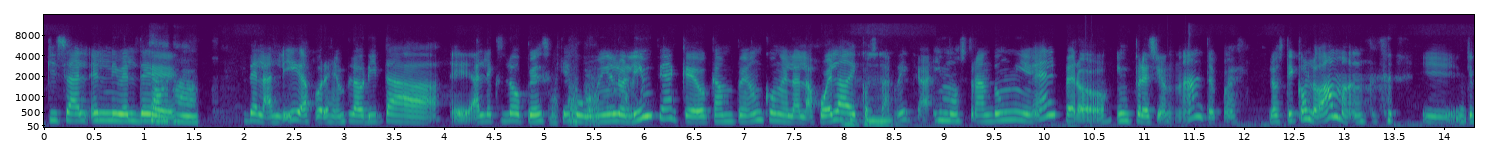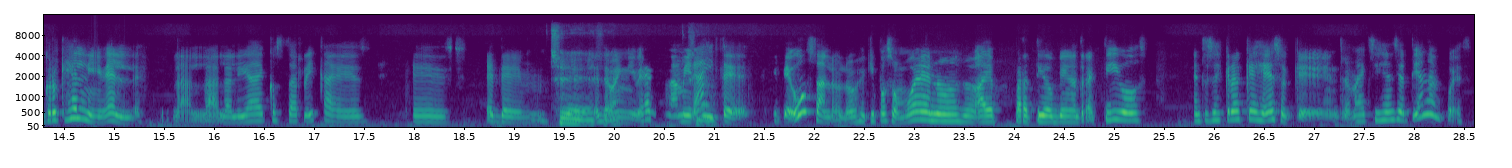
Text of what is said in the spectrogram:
quizá el nivel de, de las ligas. Por ejemplo, ahorita eh, Alex López, que jugó en el Olimpia, quedó campeón con el Alajuela de Costa Rica y mostrando un nivel, pero impresionante, pues. Los ticos lo aman y yo creo que es el nivel. La, la, la liga de Costa Rica es, es, es de, es de buen nivel. La mira y, te, y te gustan, los, los equipos son buenos, hay partidos bien atractivos. Entonces creo que es eso, que entre más exigencia tienen, pues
